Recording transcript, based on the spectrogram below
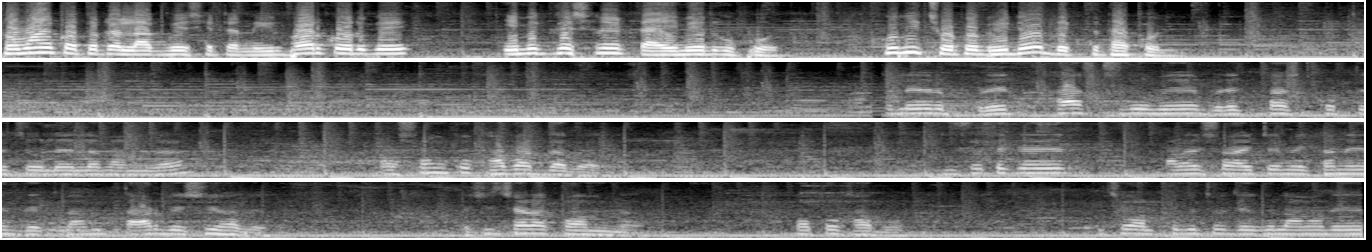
সময় কতটা লাগবে সেটা নির্ভর করবে ইমিগ্রেশনের টাইমের উপর। খুবই ছোট ভিডিও, দেখতে থাকুন। হোটেলের ব্রেকফাস্ট রুমে ব্রেকফাস্ট করতে চলে এলাম আমরা। অসংখ্য খাবার দাবার। দুশো থেকে আড়াইশো আইটেম এখানে দেখলাম, তার বেশি হবে। বেশি ছাড়া কম না। কত খাব? কিছু অল্প কিছু যেগুলো আমাদের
